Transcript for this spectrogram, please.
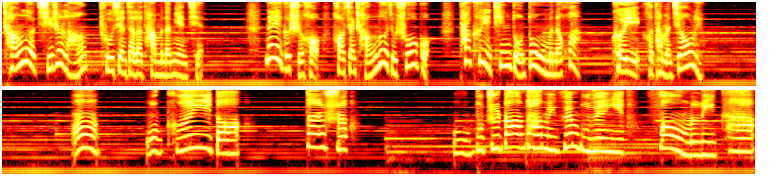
长乐骑着狼出现在了他们的面前，那个时候好像长乐就说过，他可以听懂动物们的话，可以和他们交流。嗯，我可以的，但是我不知道他们愿不愿意放我们离开。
